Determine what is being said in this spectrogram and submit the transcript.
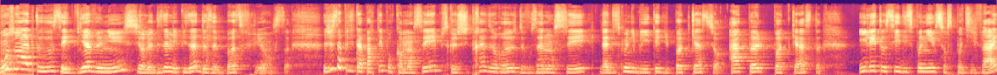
Bonjour à tous et bienvenue sur le deuxième épisode de The Boss Fluence. Juste un petit aparté pour commencer, puisque je suis très heureuse de vous annoncer la disponibilité du podcast sur Apple Podcast. Il est aussi disponible sur Spotify,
